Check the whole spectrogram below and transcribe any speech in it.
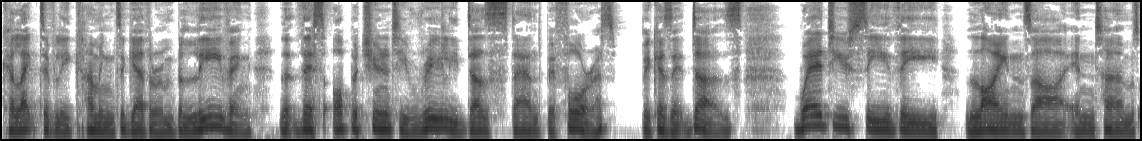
collectively coming together and believing that this opportunity really does stand before us, because it does. Where do you see the lines are in terms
